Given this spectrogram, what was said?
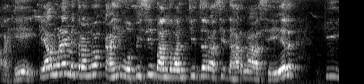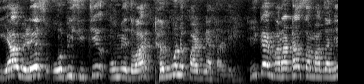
आहे. त्यामुळे मित्रांनो काही ओबीसी बांधवांची जर अशी धारणा असेल की यावेळेस ओबीसीचे उमेदवार ठरवून पाडण्यात आले. ठीक आहे मराठा समाजाने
